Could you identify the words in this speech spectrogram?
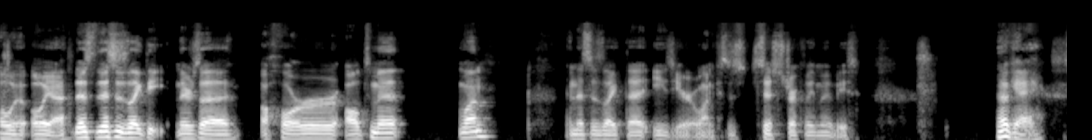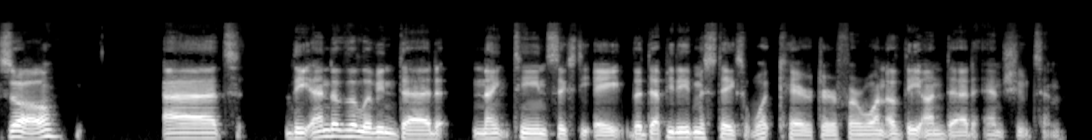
Oh, oh yeah. This this is like the there's a a horror ultimate one, and this is like the easier one because it's just strictly movies. Okay, so at the end of The Living Dead, 1968, the deputy mistakes what character for one of the undead and shoots him.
